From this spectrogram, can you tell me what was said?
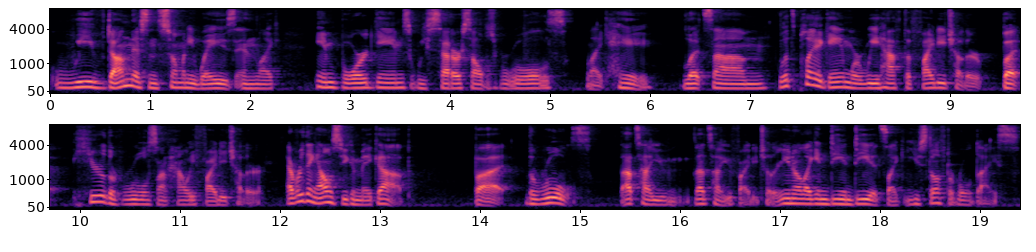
we've done this in so many ways and like in board games we set ourselves rules like hey let's um let's play a game where we have to fight each other but here are the rules on how we fight each other. Everything else you can make up but the rules that's how you that's how you fight each other. You know like in d&d it's like you still have to roll dice.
